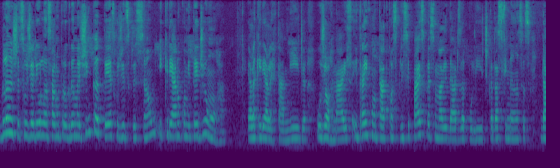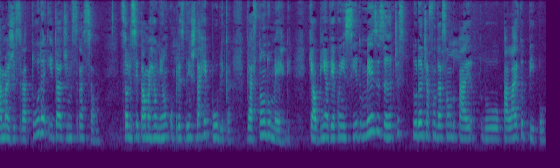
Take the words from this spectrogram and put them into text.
Blanche sugeriu lançar um programa gigantesco de inscrição e criar um comitê de honra. Ela queria alertar a mídia, os jornais, entrar em contato com as principais personalidades da política, das finanças, da magistratura e da administração. Solicitar uma reunião com o presidente da República, Gaston Dumergue, que Albin havia conhecido meses antes, durante a fundação do, do Palácio do People,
